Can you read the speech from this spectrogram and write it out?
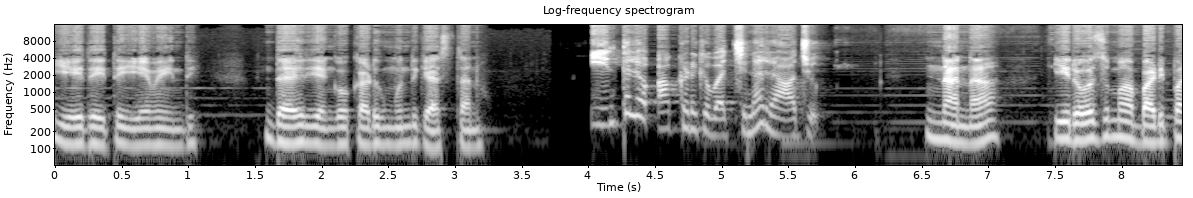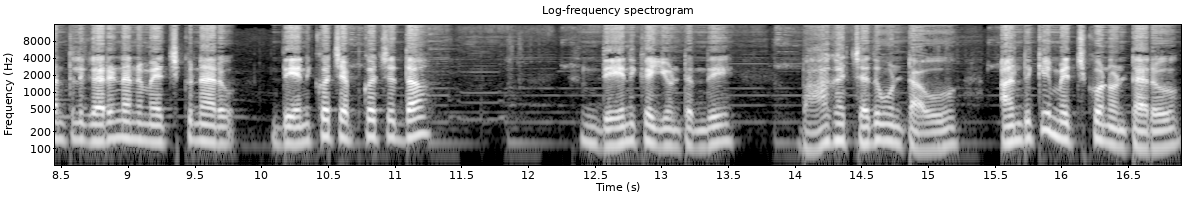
ఏదైతే ఏమైంది ధైర్యంగా ఒక అడుగు ముందుకేస్తాను. ఇంతలో అక్కడికి వచ్చిన రాజు. నాన్న ఈరోజు మా బడి పంతులు గారు నన్ను మెచ్చుకున్నారు. దేనికో చెప్పుకొచ్చుద్దా దేనికయ్యుంటుంది? బాగా చదువుంటావు అందుకే మెచ్చుకొని ఉంటారు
